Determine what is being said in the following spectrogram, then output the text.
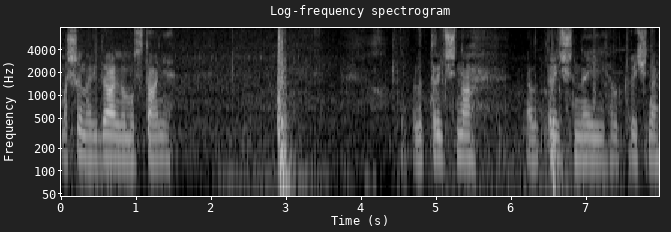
Машина в ідеальному стані. Електрична, електричний, електрична,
